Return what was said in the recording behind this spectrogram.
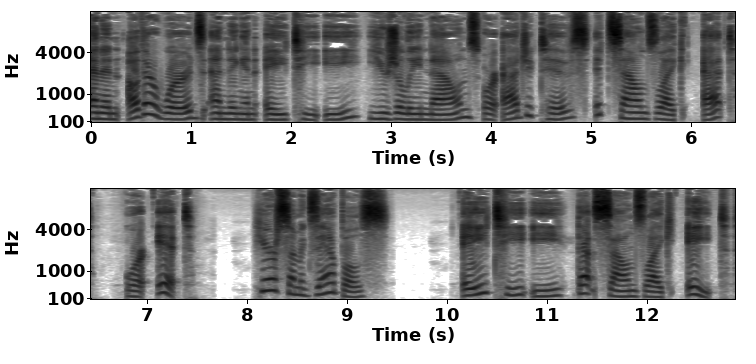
And in other words ending in ate, usually nouns or adjectives, it sounds like et or it. Here are some examples. ATE that sounds like eight.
